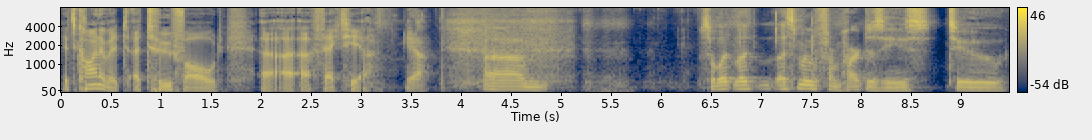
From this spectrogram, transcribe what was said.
it's kind of a, a twofold uh, effect here. Yeah. Um, so let, let, let's move from heart disease to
